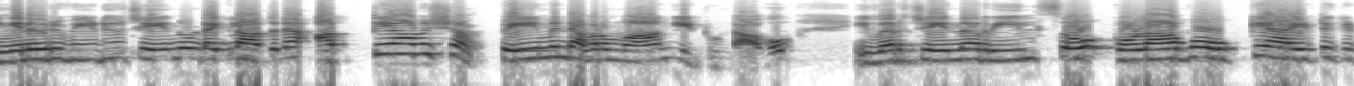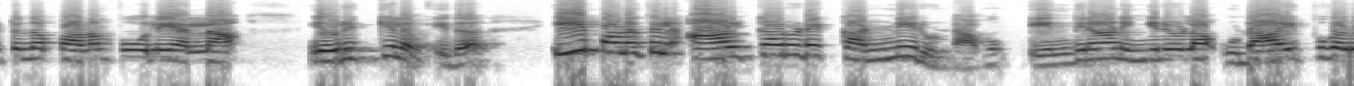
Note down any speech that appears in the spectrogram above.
ഇങ്ങനെ ഒരു വീഡിയോ ചെയ്യുന്നുണ്ടെങ്കിൽ അതിന് അത്യാവശ്യം പേയ്മെന്റ് അവർ വാങ്ങിയിട്ടുണ്ടാവും. ഇവർ ചെയ്യുന്ന റീൽസോ കൊളാബോ ഒക്കെ ആയിട്ട് കിട്ടുന്ന പണം പോലെയല്ല ഒരിക്കലും ഇത്. ഈ പണത്തിൽ ആൾക്കാരുടെ കണ്ണീരുണ്ടാവും. എന്തിനാണ് ഇങ്ങനെയുള്ള ഉടായ്പകൾ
